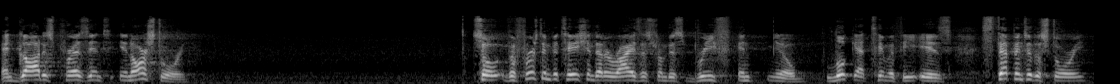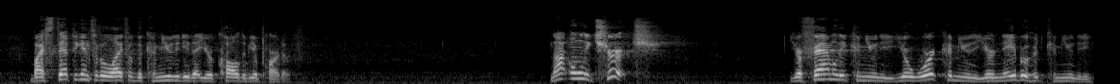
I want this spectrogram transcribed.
And God is present in our story. So the first invitation that arises from this brief, in, you know, look at Timothy is step into the story by stepping into the life of the community that you're called to be a part of. Not only church, your family community, your work community, your neighborhood community.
